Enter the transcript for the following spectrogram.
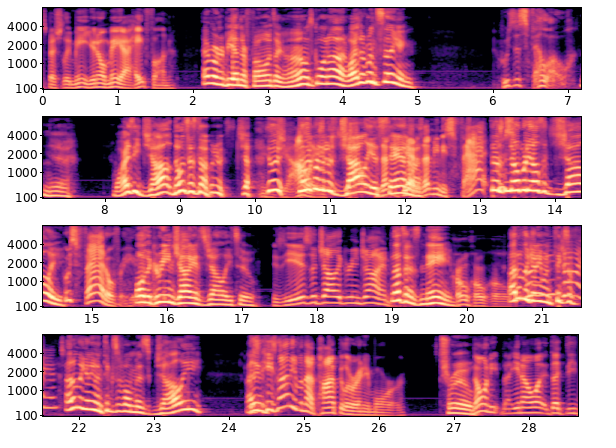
Especially me. You know me. I hate fun. Everyone would be on their phones, like, "Huh, what's going on? Why is everyone singing?" Who's this fellow? Yeah. Why is he jolly? No one says no. He was jo- the, only, the only jolly. person who's jolly is Does that, Santa. yeah, does that mean he's fat? There's who's, nobody else that's jolly. Who's fat over here? Oh, the Green Giant's jolly too. Is- he is the Jolly Green Giant. But that's in his name. Ho ho ho. I don't think anyone thinks Giant. of. I don't think anyone thinks of him as jolly. I He's, think he's not even that popular anymore. True. No one, you know what? Like the,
